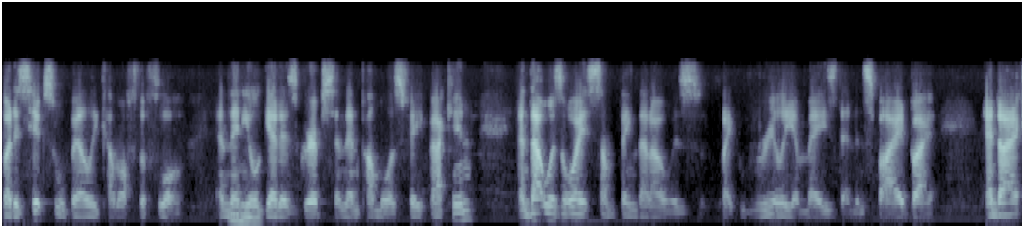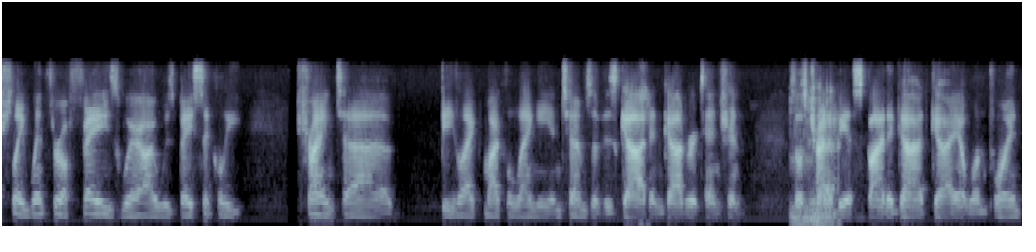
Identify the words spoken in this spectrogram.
but his hips will barely come off the floor. And then Mhm. he'll get his grips and then pummel his feet back in and that was always something that I was like really amazed and inspired by. And I actually went through a phase where I was basically trying to be like Michael Langhi in terms of his guard and guard retention. So I was trying to be a spider guard guy at one point.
